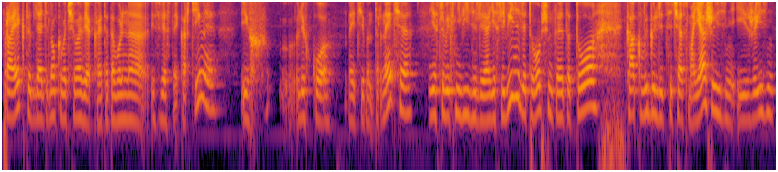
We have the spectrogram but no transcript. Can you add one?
«Проекты для одинокого человека». Это довольно известные картины, их легко найти в интернете, если вы их не видели. А если видели, то, в общем-то, это то, как выглядит сейчас моя жизнь и жизнь,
